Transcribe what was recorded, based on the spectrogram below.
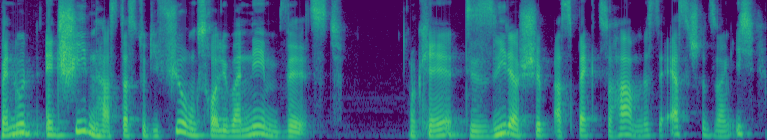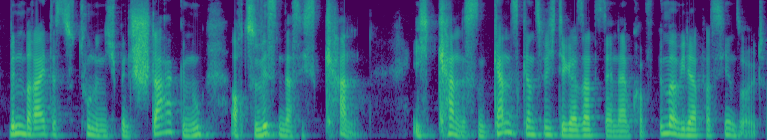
Wenn du entschieden hast, dass du die Führungsrolle übernehmen willst, Okay, dieses Leadership-Aspekt zu haben, das ist der erste Schritt zu sagen, ich bin bereit, das zu tun und ich bin stark genug, auch zu wissen, dass ich es kann. Ich kann, das ist ein ganz, ganz wichtiger Satz, der in deinem Kopf immer wieder passieren sollte.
